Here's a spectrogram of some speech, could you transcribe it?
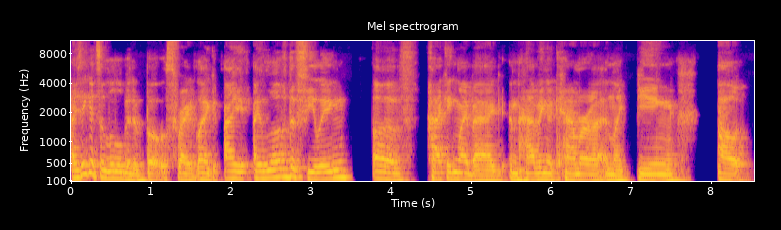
I think it's a little bit of both, right? Like I, I love the feeling of packing my bag and having a camera and like being out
